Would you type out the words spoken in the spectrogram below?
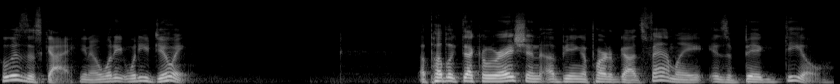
Who is this guy? You know, what are you, what are you doing? A public declaration of being a part of God's family is a big deal.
